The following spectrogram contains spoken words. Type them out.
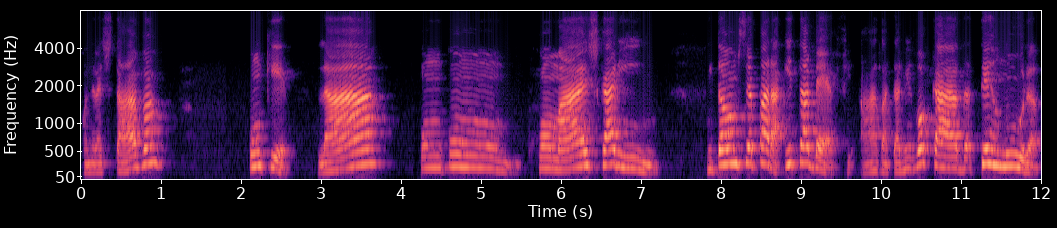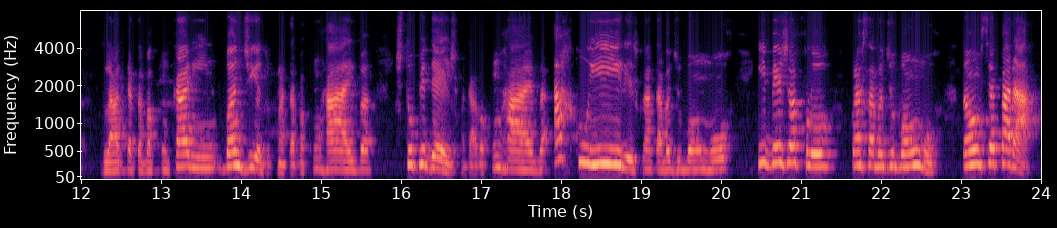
quando ela estava com o quê? Lá com, com, com mais carinho. Então, vamos separar. Itabefe, ah, ela estava invocada. Ternura, do lado que ela estava com carinho. Bandido, quando ela estava com raiva. Estupidez, quando estava com raiva. Arco-íris, quando ela estava de bom humor. E beija-flor, quando ela estava de bom humor. Então, vamos separar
